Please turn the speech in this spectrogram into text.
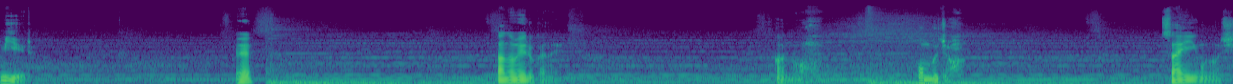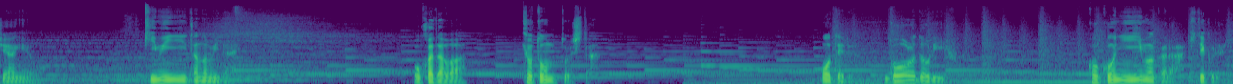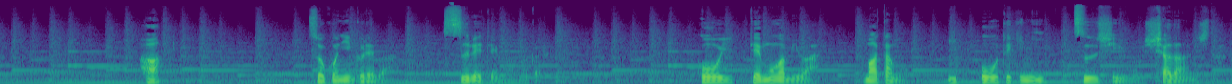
見える。え？頼めるかね？あの、本部長。最後の仕上げを君に頼みたい。岡田はきょとんとした。ホテルゴールドリーフ。ここに今から来てくれ。は？そこに来れば全てがわかる。こう言って最上はまたも一方的に通信を遮断した。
